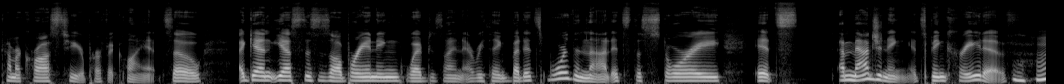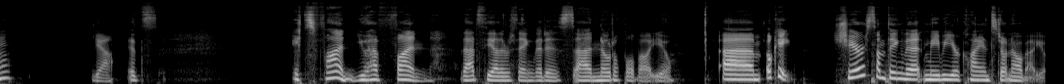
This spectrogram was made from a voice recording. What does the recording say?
come across to your perfect client? So, again, yes, this is all branding, web design, everything, but it's more than that. It's the story, it's imagining, it's being creative. hmm Yeah, it's it's fun. You have fun. That's the other thing that is uh, notable about you. Um, okay, share something that maybe your clients don't know about you.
